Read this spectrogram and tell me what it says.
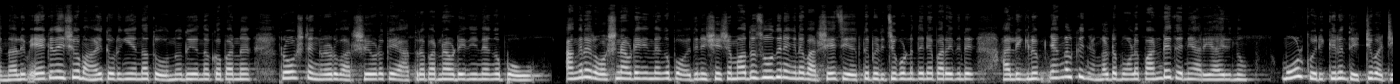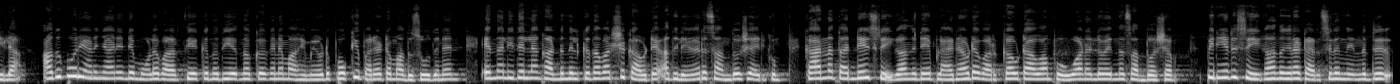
എന്നാലും ഏകദേശം ആയി തുടങ്ങി എന്നാ തോന്നുന്നത് എന്നൊക്കെ പറഞ്ഞ് റോഷൻ ഞങ്ങളോട് വർഷയോടൊക്കെ യാത്ര പറഞ്ഞ് അവിടെ നിന്ന് അങ്ങ് പോവും. അങ്ങനെ റോഷൻ അവിടെ നിന്ന് അങ്ങ് പോയതിന് ശേഷം മധുസൂദൻ ഇങ്ങനെ വർഷയെ ചേർത്ത് പിടിച്ചുകൊണ്ട് തന്നെ പറയുന്നുണ്ട് അല്ലെങ്കിലും ഞങ്ങൾക്ക് ഞങ്ങളുടെ മോളെ പണ്ടേ തന്നെ അറിയായിരുന്നു മോൾക്കൊരിക്കലും തെറ്റുപറ്റില്ല. അതുപോലെയാണ് ഞാൻ എന്റെ മോളെ വളർത്തിയേക്കുന്നത് എന്നൊക്കെ ഇങ്ങനെ മഹിമയോട് പൊക്കി പറയട്ടെ മധുസൂദനൻ. എന്നാൽ ഇതെല്ലാം കണ്ടു നിൽക്കുന്ന വർഷക്കാവട്ടെ അതിലേറെ സന്തോഷമായിരിക്കും കാരണം തന്റെയും ശ്രീകാന്തിന്റെയും പ്ലാൻ അവിടെ വർക്കൗട്ട് ആവാൻ പോവാണല്ലോ എന്ന സന്തോഷം. പിന്നീട് ശ്രീകാന്ത് ഇങ്ങനെ ടെറസിൽ നിന്നിട്ട്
